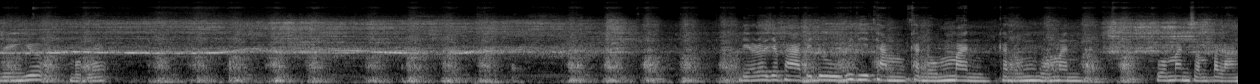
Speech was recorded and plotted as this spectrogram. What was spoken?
แรงเยอะหมดแล้วเดี๋ยวเราจะพาไปดูวิธีทำขนมมัน ขนมหัวมัน หัวมันสำปะหลัง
